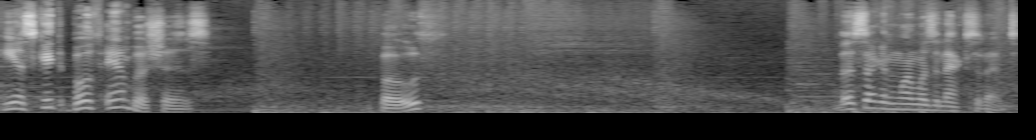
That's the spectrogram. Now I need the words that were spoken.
He escaped both ambushes. Both? The second one was an accident.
